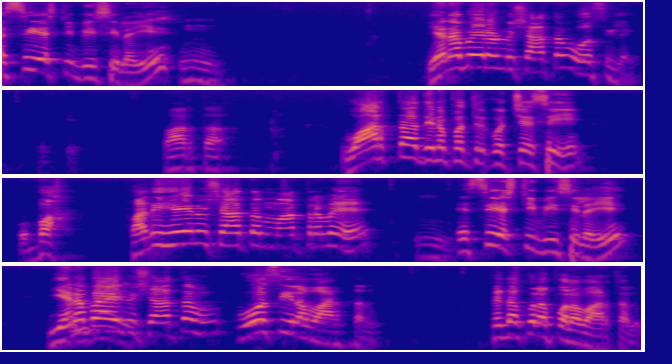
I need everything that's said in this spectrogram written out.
ఎస్సీ ఎస్టీ బీసీలు అయ్యి. ఎనభై రెండు శాతం ఓసీలయ్యి ఓకే వార్త వార్తా దినపత్రిక వచ్చేసి అబ్బా పదిహేను శాతం మాత్రమే. ఎస్సీ ఎస్టీ బీసీలు అయ్యి ఎనభై ఐదు శాతం ఓసీల వార్తలు పెదకుల పొల వార్తలు.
